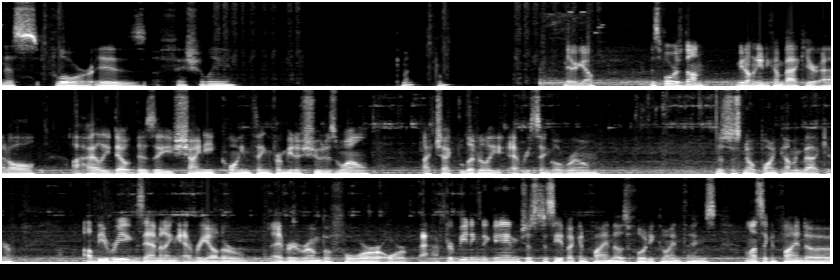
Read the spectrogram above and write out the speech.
This floor is officially... Come on, come. There you go. This floor is done. We don't need to come back here at all. I highly doubt there's a shiny coin thing for me to shoot as well. I checked literally every single room. There's just no point coming back here. I'll be re-examining every other every room before or after beating the game just to see if I can find those floaty coin things. Unless I can find a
